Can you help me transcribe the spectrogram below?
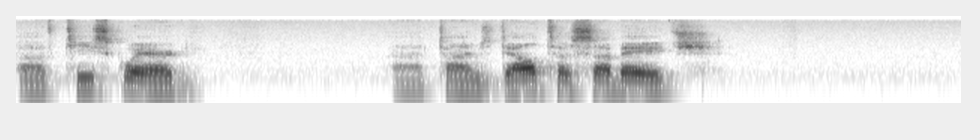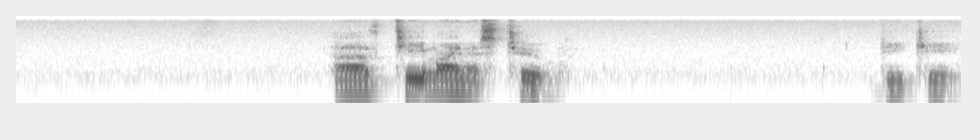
of t squared uh, times delta sub h of t minus 2 dt.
